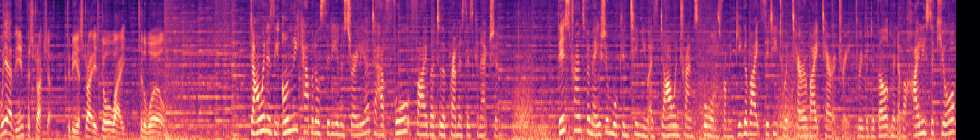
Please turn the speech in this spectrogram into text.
We have the infrastructure to be Australia's doorway to the world. Darwin is the only capital city in Australia to have full fibre to the premises connection. This transformation will continue as Darwin transforms from a gigabyte city to a terabyte territory through the development of a highly secure,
